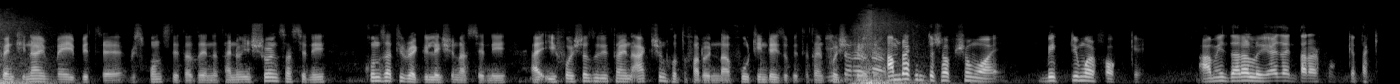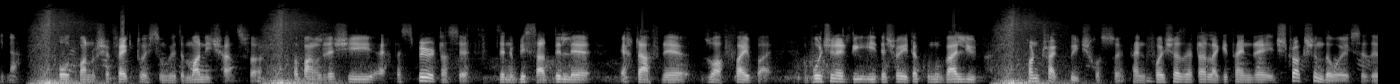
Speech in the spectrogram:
টোয়েন্টি নাইন মে ভিতরে রেসপন্স দিতা না তাইন ইন্স্যুরেন্স আসেনি কোন জাতির রেগুলেশন আসেনি আর এই পয়সা যদি তাইন অ্যাকশন হতে পারেন না ফোরটিন ডেজ ভিতরে তাইন পয়সা। আমরা কিন্তু সব সময় বিক্টিমর পক্ষে আমি যারা লইয়া যাই, তারার পক্ষে থাকি না। বহুত মানুষ এফেক্ট হয়েছে উইথ মানি ট্রান্সফার বাংলাদেশি একটা স্পিরিট আছে যে বিচার দিলে একটা আপনি পাই পায়। আনফর্চুনেটলি এই দেশে এটা কোনো ভ্যালিউ না কন্ট্রাক্ট ব্রিচ হচ্ছে তাই পয়সা যেটা লাগে তাই ইনস্ট্রাকশন দেওয়া হয়েছে যে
